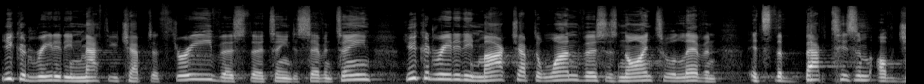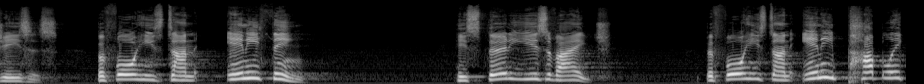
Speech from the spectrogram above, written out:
You could read it in Matthew chapter 3, verse 13 to 17. You could read it in Mark chapter 1, verses 9 to 11. It's the baptism of Jesus. Before he's done anything, he's 30 years of age. Before he's done any public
